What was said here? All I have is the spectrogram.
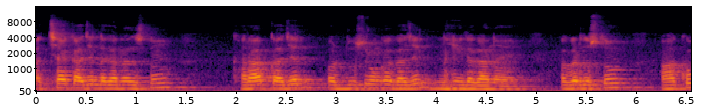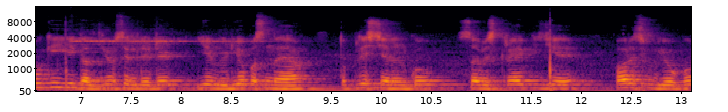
अच्छा काजल लगाना दोस्तों। ख़राब काजल और दूसरों का काजल नहीं लगाना है। अगर दोस्तों आँखों की ये गलतियों से रिलेटेड ये वीडियो पसंद आया तो प्लीज़ चैनल को सब्सक्राइब कीजिए और इस वीडियो को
